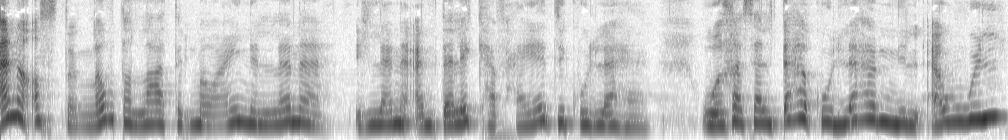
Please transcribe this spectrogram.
أنا أصلا لو طلعت المواعين اللي أنا اللي أنا أمتلكها في حياتي كلها وغسلتها كلها من الأول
